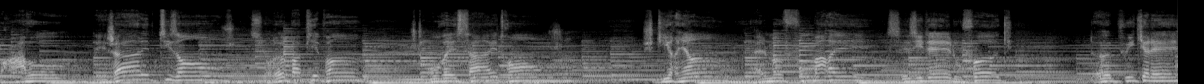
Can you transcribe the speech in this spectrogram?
Bravo, déjà les petits anges sur le papier peint, je trouvais ça étrange. Je dis rien, elles me font marrer, ces idées loufoques, depuis qu'elle est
